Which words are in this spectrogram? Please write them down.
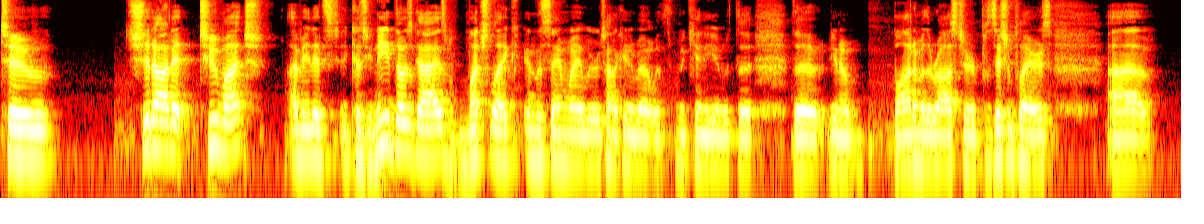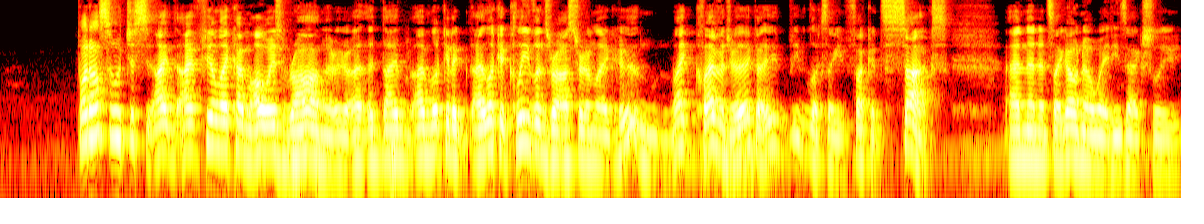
to shit on it too much. I mean, it's because you need those guys, much like in the same way we were talking about with McKinney and with the the you know bottom of the roster position players. Uh, but also, just I, I feel like I'm always wrong. Or uh, I, am looking at I look at Cleveland's roster and I'm like, who Mike Clevinger? That guy, he looks like he fucking sucks. And then it's like, oh no, wait, he's actually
